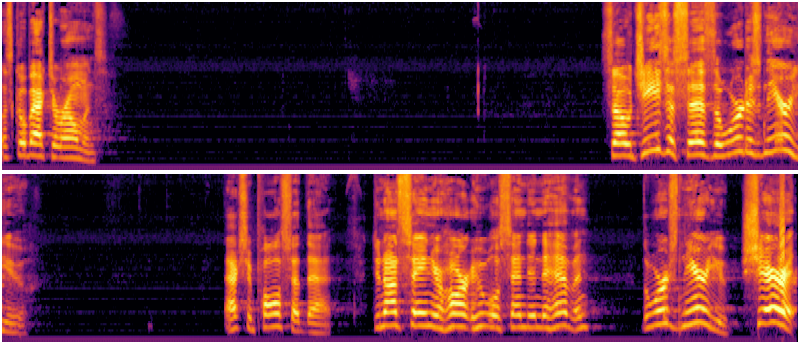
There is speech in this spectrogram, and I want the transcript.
Let's go back to Romans. So Jesus says the word is near you. Actually, Paul said that. Do not say in your heart, Who will ascend into heaven? The word's near you. Share it.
